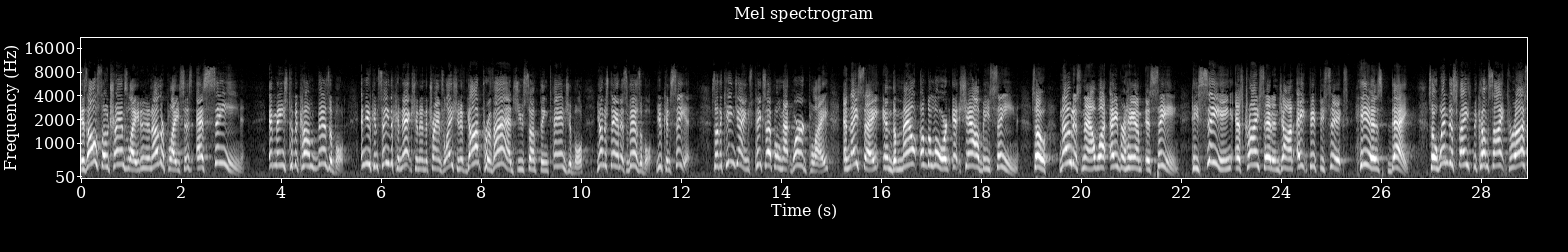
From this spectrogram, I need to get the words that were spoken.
is also translated in other places as seen. It means to become visible. And you can see the connection in the translation. If God provides you something tangible, you understand it's visible. You can see it. So the King James picks up on that word play, and they say, In the mount of the Lord it shall be seen. So notice now what Abraham is seeing. He's seeing, as Christ said in John 8 56, his day. So when does faith become sight for us?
